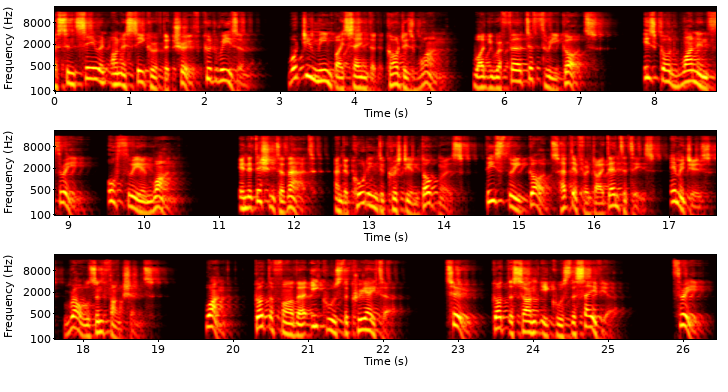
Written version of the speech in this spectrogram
a sincere and honest seeker of the truth could reason what do you mean by saying that God is one? while you refer to three gods. Is God one in three or three in one? In addition to that, and according to Christian dogmas, these three gods have different identities, images, roles, and functions. 1. God the Father equals the Creator. 2. God the Son equals the Saviour. 3.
